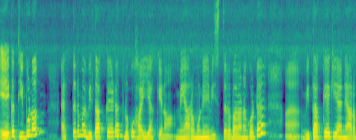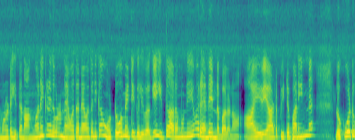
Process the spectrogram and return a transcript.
ඒක තිබුණොත් ඇත්තටම විතක්කයටත් ලොකු හයියක් එනවා. මේ අරමුණේ විස්තර බලනකොට විතක්කය කියන්නේ අරමුණට හිත නංවන එක. එතකොට නැවත නැවත නිකන් ඔටෝමැටිකලි වගේ හිත අරමුණේම රැඳෙන්න බලනවා. ආයේ එයාට පිටපනින්න ලොකුවට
